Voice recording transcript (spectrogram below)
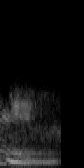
Mm-hmm.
